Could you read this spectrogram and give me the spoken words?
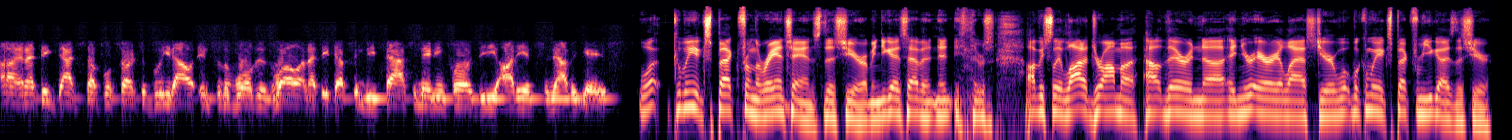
Uh, and I think that stuff will start to bleed out into the world as well. And I think that's going to be fascinating for the audience to navigate. What can we expect from the ranch hands this year? I mean, you guys haven't. There's obviously a lot of drama out there in uh, in your area last year. What, what, can we expect from you guys this year?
